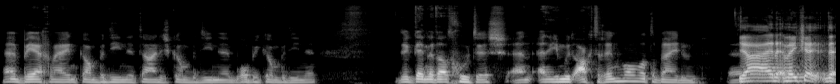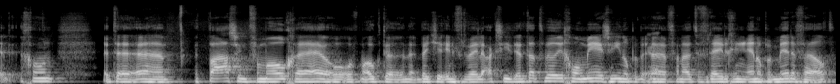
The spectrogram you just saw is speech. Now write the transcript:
hè, Bergwijn kan bedienen, Tadic kan bedienen, Bobby kan bedienen. Dus ik denk dat dat goed is. En, en je moet achterin gewoon wat erbij doen. Eh, ja en weet je, de- gewoon het, eh, het passingvermogen, hè, of ook de, een beetje individuele actie, dat, dat wil je gewoon meer zien op, Ja. vanuit de verdediging en op het middenveld.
